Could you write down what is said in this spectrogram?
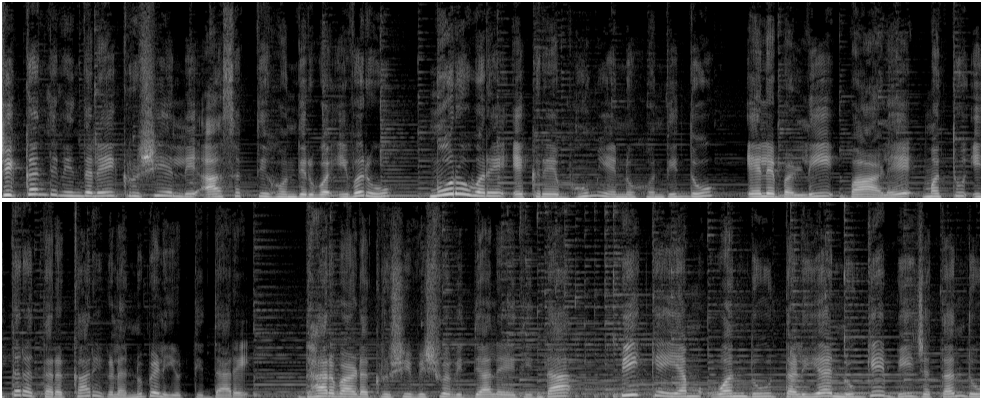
ಚಿಕ್ಕಂದಿನಿಂದಲೇ ಕೃಷಿಯಲ್ಲಿ ಆಸಕ್ತಿ ಹೊಂದಿರುವ ಇವರು ಮೂರುವರೆ ಎಕರೆ ಭೂಮಿಯನ್ನು ಹೊಂದಿದ್ದು ಎಲೆಬಳ್ಳಿ ಬಾಳೆ ಮತ್ತು ಇತರ ತರಕಾರಿಗಳನ್ನು ಬೆಳೆಯುತ್ತಿದ್ದಾರೆ. ಧಾರವಾಡ ಕೃಷಿ ವಿಶ್ವವಿದ್ಯಾಲಯದಿಂದ ಪಿಕೆಎಂ ಒಂದು ತಳಿಯ ನುಗ್ಗೆ ಬೀಜ ತಂದು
